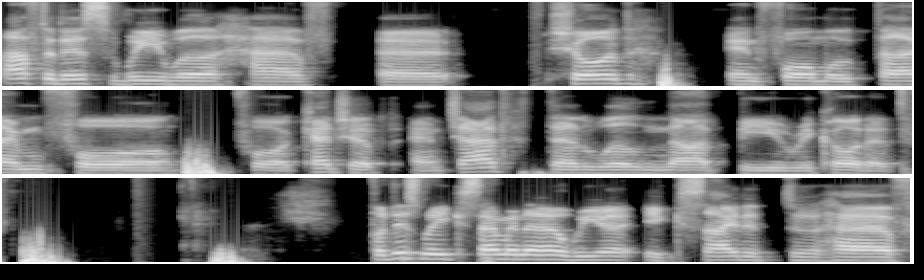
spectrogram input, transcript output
After this, we will have a short informal time for for catch up and chat that will not be recorded. For this week's seminar, we are excited to have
